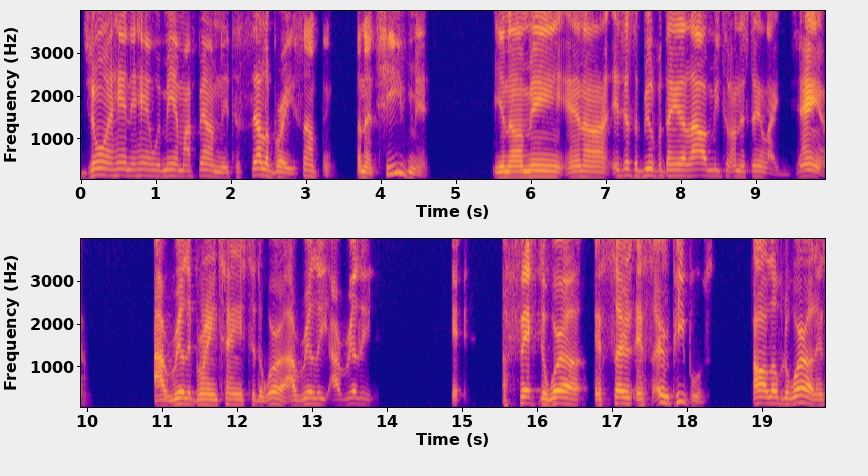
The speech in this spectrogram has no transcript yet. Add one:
join hand in hand with me and my family to celebrate something, an achievement. You know what I mean? And uh, it's just a beautiful thing. It allowed me to understand, like, damn, I really bring change to the world. I really, I really affect the world in certain in certain peoples all over the world in,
